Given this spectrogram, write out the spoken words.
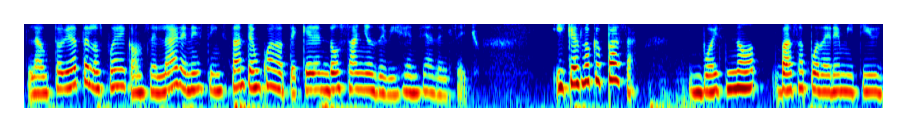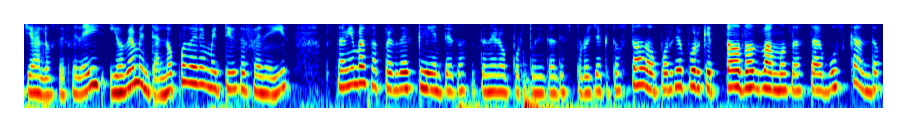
la autoridad te los puede cancelar en este instante, aun cuando te queden dos años de vigencia del sello. ¿Y qué es lo que pasa? Pues no vas a poder emitir ya los FDIs. Y obviamente al no poder emitir FDIs, pues también vas a perder clientes, vas a tener oportunidades, proyectos, todo. ¿Por qué? Porque todos vamos a estar buscando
